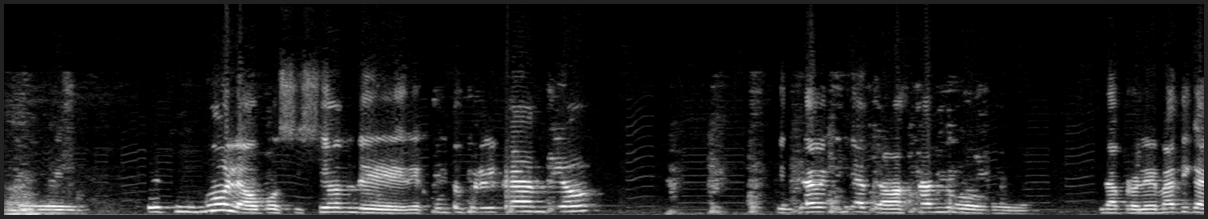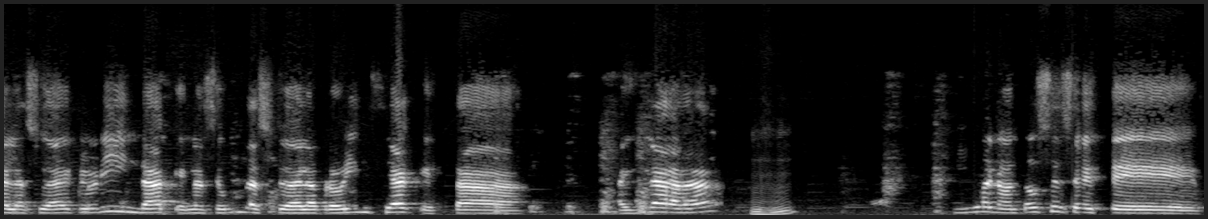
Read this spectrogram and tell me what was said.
Eh, se firmó la oposición de, Juntos por el Cambio, que ya venía trabajando la problemática de la ciudad de Clorinda, que es la segunda ciudad de la provincia que está aislada. Y bueno, entonces este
